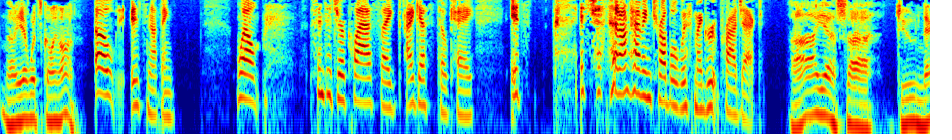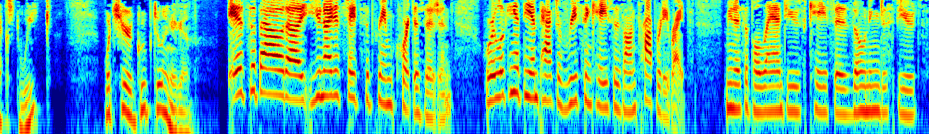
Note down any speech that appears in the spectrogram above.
Oh, yeah, what's going on? Oh, it's nothing. Well, since it's your class, I, I guess it's okay. It's, it's just that I'm having trouble with my group project. Ah, yes, uh, due next week? What's your group doing again? It's about uh, United States Supreme Court decisions. We're looking at the impact of recent cases on property rights, municipal land use cases, zoning disputes.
